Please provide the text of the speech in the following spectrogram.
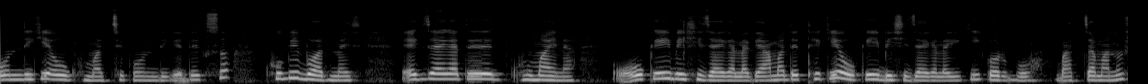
কোন দিকে, ও ঘুমাচ্ছে কোন দিকে, দেখছ? খুবই বদমাইশ। এক জায়গাতে ঘুমায় না। ওকেই বেশি জায়গা লাগে, আমাদের থেকে ওকেই বেশি জায়গা লাগে। কি করব? বাচ্চা মানুষ।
